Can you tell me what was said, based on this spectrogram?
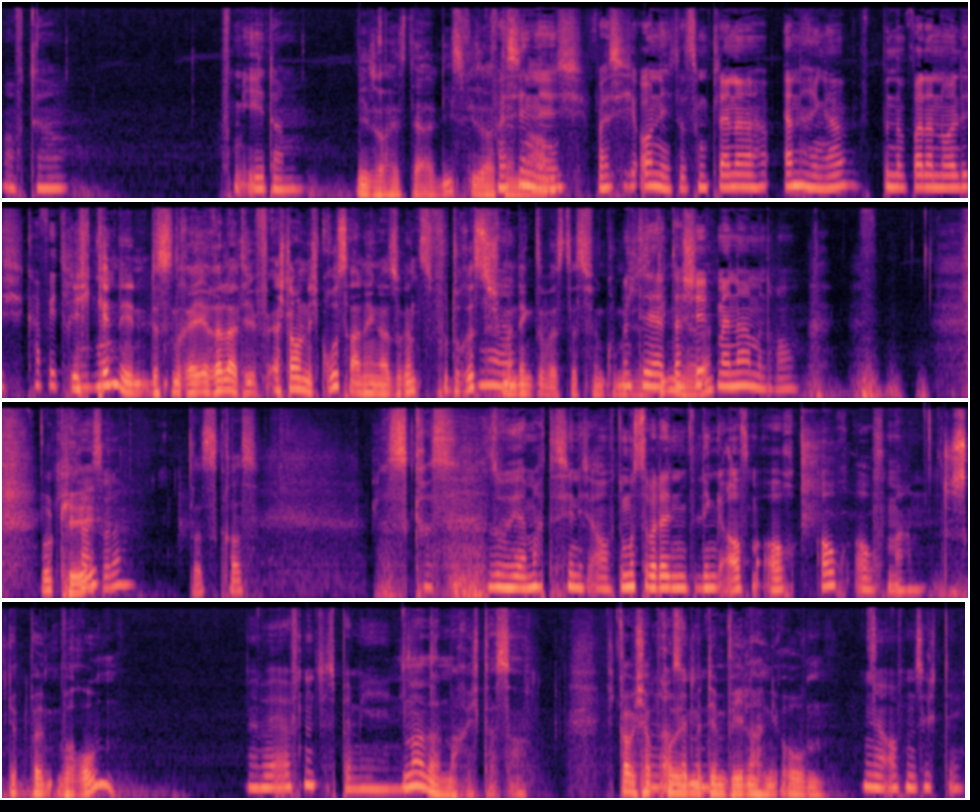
Auf der auf dem Edam. Wieso heißt der Alice? Wieso hat Weiß der ich Namen? nicht. Weiß ich auch nicht. Das ist ein kleiner Anhänger. Ich bin, war da neulich Kaffee trinken. Ich kenne den. Das ist ein re relativ erstaunlich großer Anhänger. So ganz futuristisch. Ja. Man denkt so, was ist das für ein Und komisches der, Ding da hier, steht ne? mein Name drauf. Okay, Krass, oder? das ist krass. Das ist krass. So, er macht das hier nicht auf. Du musst aber den Link auf, auch, auch aufmachen. Das gibt bei, warum? Aber er öffnet das bei mir nicht. Na, dann mache ich das auch. Ich glaube, ich habe Probleme mit dem WLAN hier oben. Ja, offensichtlich.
